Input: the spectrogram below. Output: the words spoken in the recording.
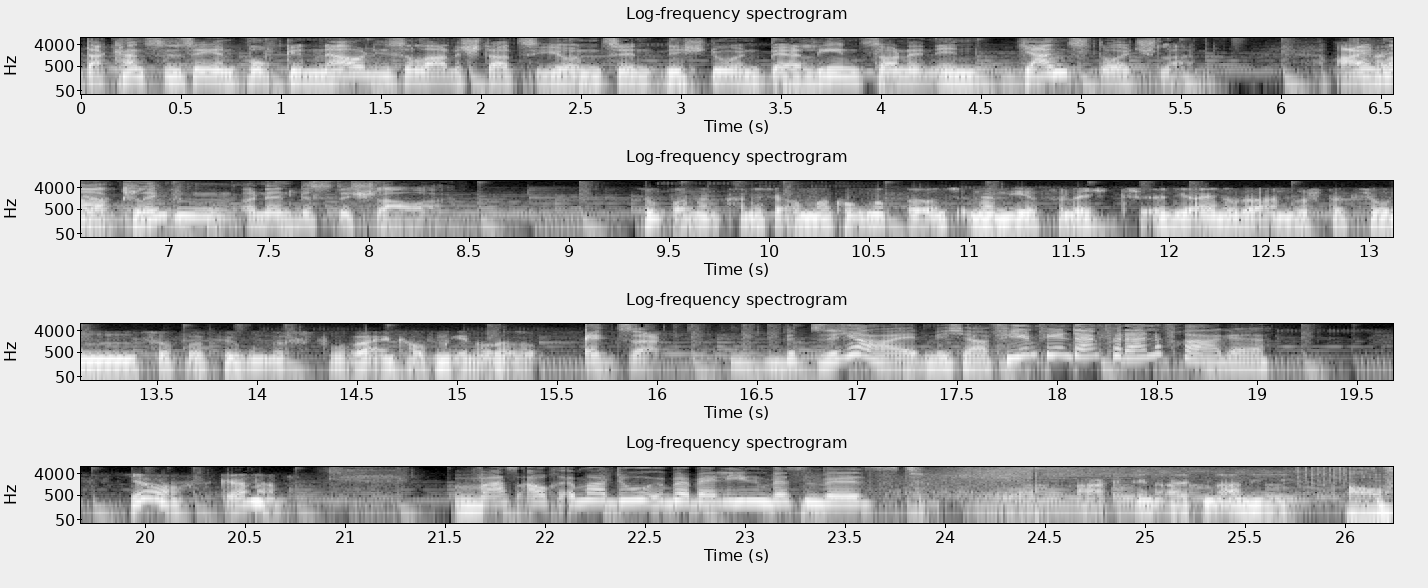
Da kannst du sehen, wo genau diese Ladestationen sind. Nicht nur in Berlin, sondern in ganz Deutschland. Einmal Ah ja, klicken und dann bist du schlauer. Super, dann kann ich ja auch mal gucken, ob bei uns in der Nähe vielleicht äh, die eine oder andere Station zur Verfügung ist, wo wir einkaufen gehen oder so. Exakt. Mit Sicherheit, Micha. Vielen, vielen Dank für deine Frage. Ja, gerne. Was auch immer du über Berlin wissen willst, Frag den alten Ami. Auf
